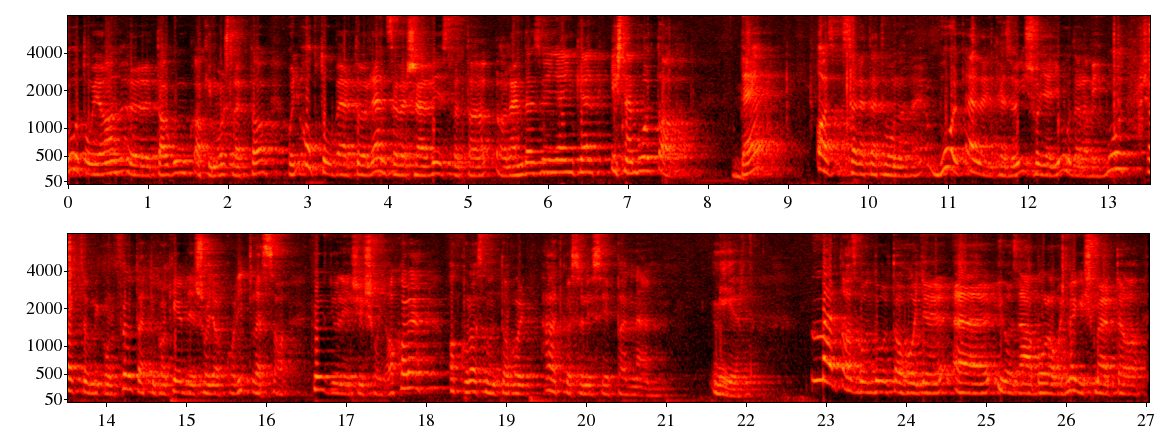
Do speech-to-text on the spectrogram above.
Volt olyan ö, tagunk, aki most lett tag, hogy októbertől rendszeresen részt vett a, a rendezvényeinken, és nem volt tag. De az szeretett volna, de volt ellenkező is, hogy egy jó darabig volt, és akkor, amikor föltettük a kérdést, hogy akkor itt lesz a közgyűlés is, hogy akar-e, akkor azt mondta, hogy hát köszöni szépen nem. Miért? Mert azt gondolta, hogy e, igazából, ahogy megismerte a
